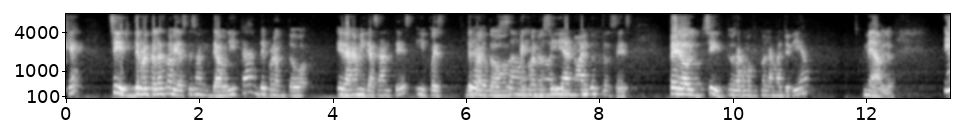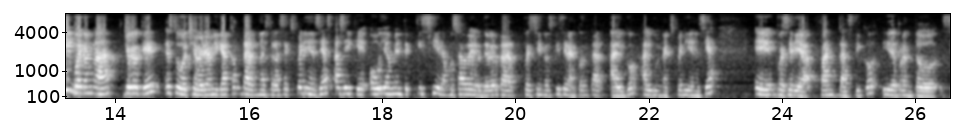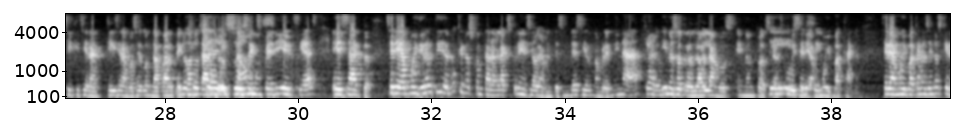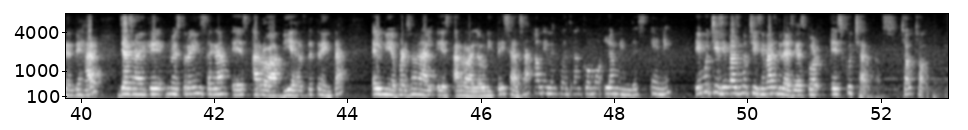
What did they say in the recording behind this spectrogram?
¿Qué? Sí, de pronto las novias que son de ahorita, de pronto eran amigas antes y pues de Claro, pronto saben me conocían algo. o algo, entonces. Pero sí, o sea, como que con la mayoría me hablo. Y bueno, nada, yo creo que estuvo chévere, amiga, contar nuestras experiencias, así que obviamente quisiéramos saber de verdad, pues si nos quisieran contar algo, alguna experiencia, eh, pues sería fantástico y de pronto si quisieran que hiciéramos segunda parte Lo contando sus experiencias, exacto, sería muy divertido, ¿no? Que nos contaran la experiencia, obviamente sin decir nombres ni nada, Claro. y nosotros lo hablamos en un podcast. Sí, Uy, sí, sería sí. muy bacano. Sería muy bacano si nos quieren dejar. Ya saben que nuestro Instagram es arroba viejas de 30. El mío personal es arroba laurita y sasa. A mí me encuentran como la Méndez N. Y muchísimas, muchísimas gracias por escucharnos. Chao, chao.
